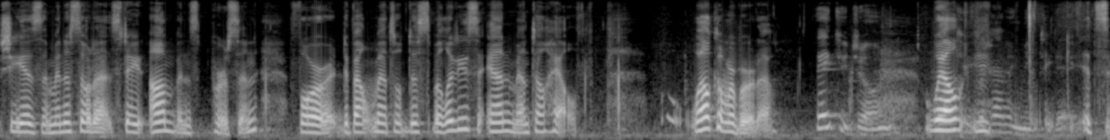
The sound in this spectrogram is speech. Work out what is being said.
She is the Minnesota State Ombudsperson for Developmental Disabilities and Mental Health. Welcome, Roberta. Thank you, Joan. Well, Thank you you- for having me today. It's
